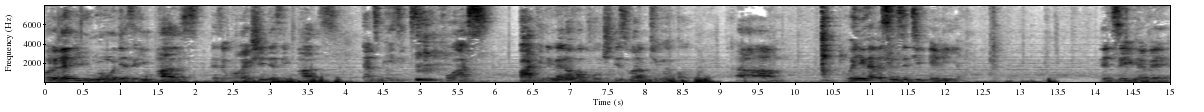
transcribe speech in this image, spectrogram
Already you know there's an impulse, there's a correction, there's impulse. That's basics for us. But in the man of approach, this is what I'm talking about. Um, when you have a sensitive area, let's say you have a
